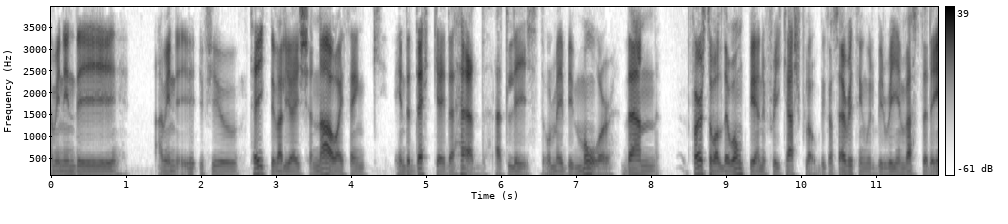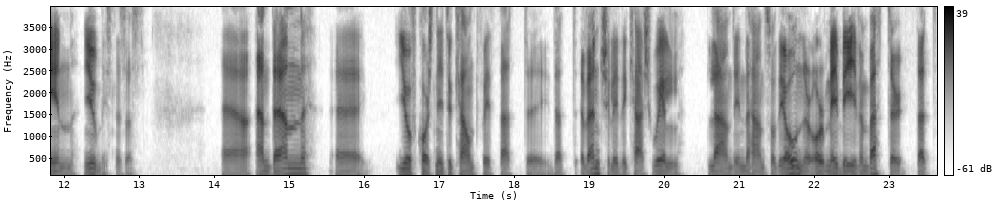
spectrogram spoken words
I mean, in the, I mean, if you take the valuation now, I think in the decade ahead at least, or maybe more, then first of all, there won't be any free cash flow because everything will be reinvested in new businesses. Uh, and then uh, you of course need to count with that uh, that eventually the cash will land in the hands of the owner, or maybe even better that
